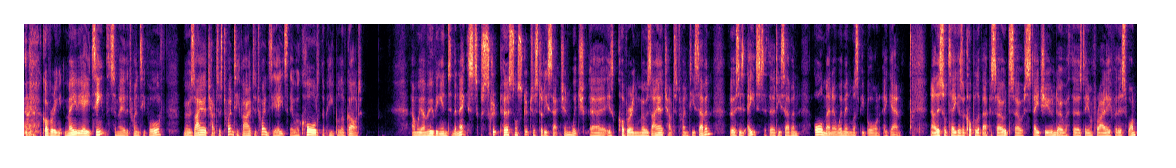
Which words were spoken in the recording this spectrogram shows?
covering May the 18th to May the 24th, Mosiah chapters 25 to 28. They were called the people of God and we are moving into the next script, personal scripture study section, which uh, is covering Mosiah chapter 27, verses 8 to 37. All men and women must be born again. Now, this will take us a couple of episodes, so stay tuned over Thursday and Friday for this one,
